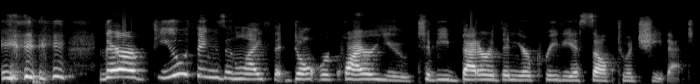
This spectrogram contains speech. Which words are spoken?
there are few things in life that don't require you to be better than your previous self to achieve it.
